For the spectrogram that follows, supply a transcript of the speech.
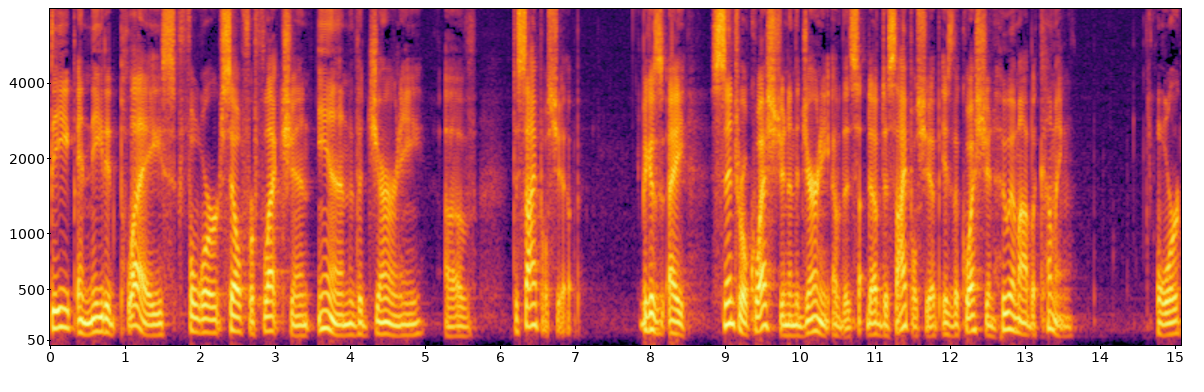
deep and needed place for self reflection in the journey of discipleship. Because a central question in the journey of, the, of discipleship is the question who am I becoming? Or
